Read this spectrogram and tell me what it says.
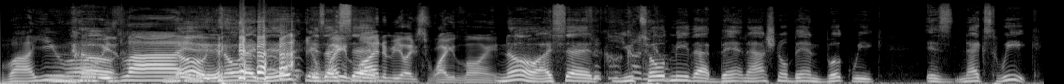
Why you No. always lie? No, you know what I did is why I you said- lying to me like just why you lying? No, I said like, oh, you God, told God. me that band, National Banned Book Week is next week,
